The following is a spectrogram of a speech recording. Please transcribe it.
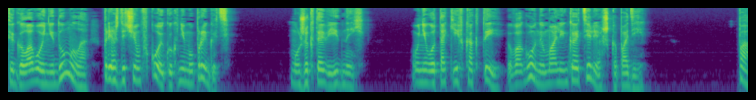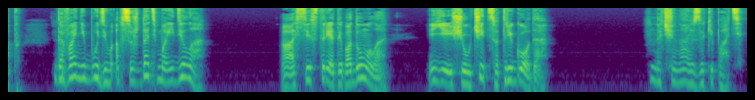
Ты головой не думала, прежде чем в койку к нему прыгать? Мужик-то видный. У него таких, как ты, вагон и маленькая тележка, поди. Пап, давай не будем обсуждать мои дела. А о сестре ты подумала? Ей еще учиться три года. Начинаю закипать.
